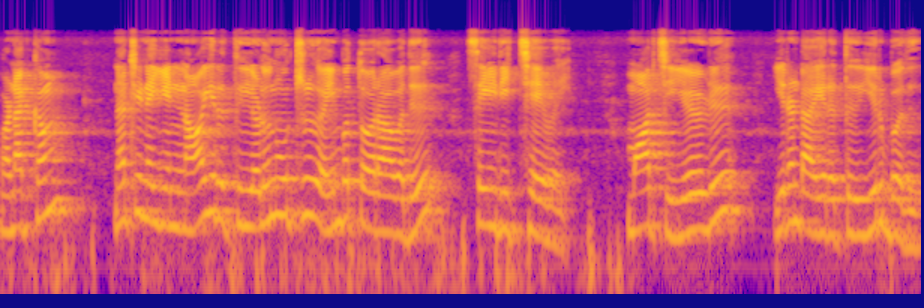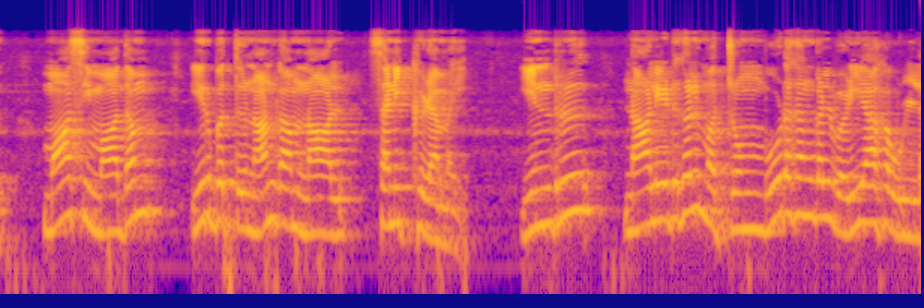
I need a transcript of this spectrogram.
வணக்கம். நற்றினையின் ஆயிரத்து எழுநூற்று ஐம்பத்தோராவது செய்திச் சேவை. மார்ச் ஏழு இரண்டாயிரத்து இருபது. மாசி மாதம் இருபத்து நான்காம் நாள் சனிக்கிழமை. இன்று நாளேடுகள் மற்றும் ஊடகங்கள் வழியாக உள்ள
